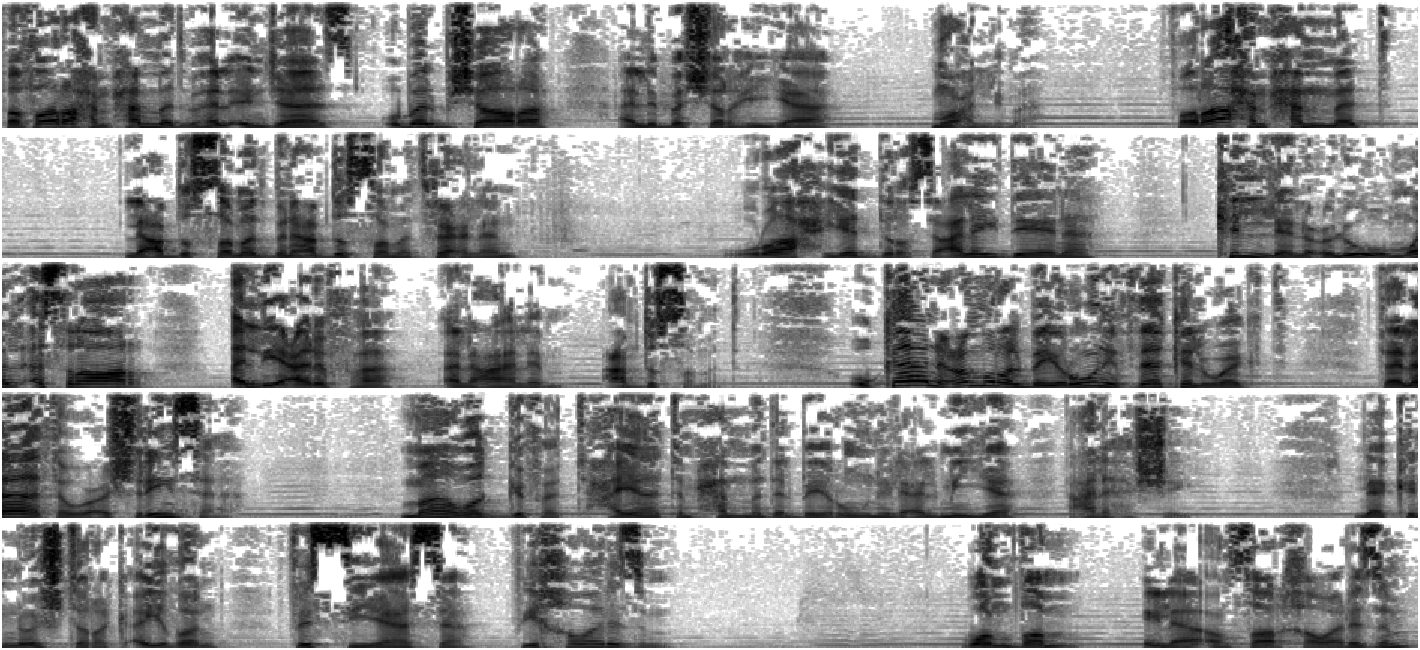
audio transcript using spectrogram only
ففرح محمد بهالإنجاز وبالبشارة اللي بشر هي معلمة. فراح محمد لعبد الصمد بن عبد الصمد فعلا وراح يدرس على يدينا كل العلوم والأسرار اللي يعرفها العالم عبد الصمد. وكان عمر البيروني في ذاك الوقت 23 سنة. ما وقفت حياة محمد البيروني العلمية على هالشيء. لكنه اشترك أيضا في السياسة في خوارزم. وانضم إلى أنصار خوارزم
